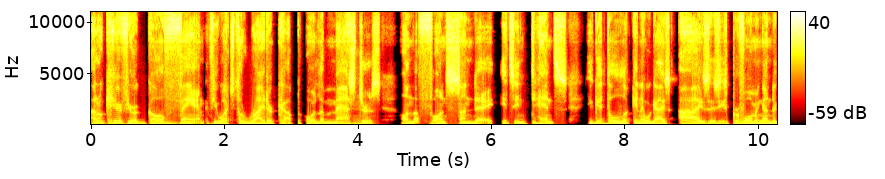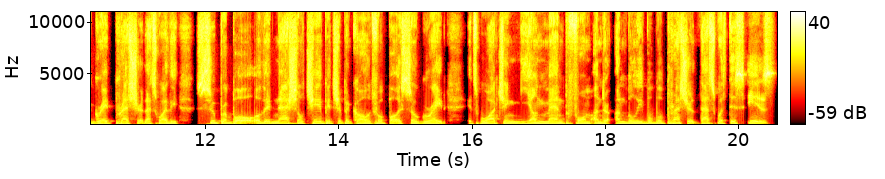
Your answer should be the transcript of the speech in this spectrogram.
i don't care if you're a golf fan if you watch the Ryder Cup or the Masters mm-hmm. on the on Sunday it's intense. You get to look into a guy's eyes as he's performing under great pressure. That's why the Super Bowl or the national championship in college football is so great. It's watching young men perform under unbelievable pressure. That's what this is.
